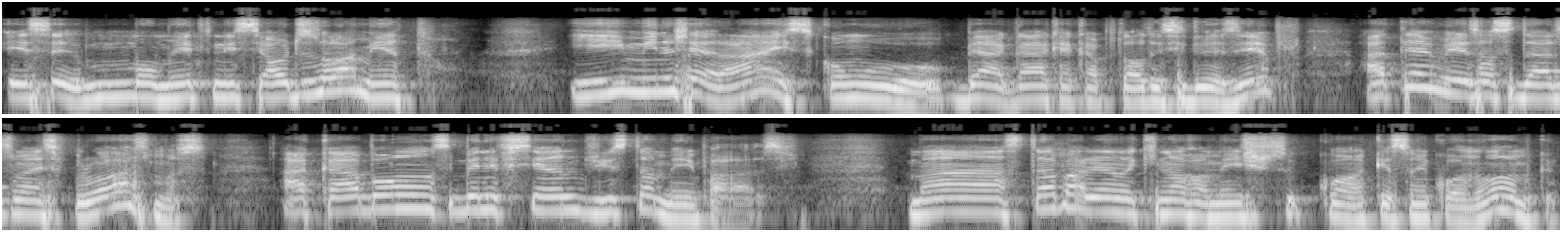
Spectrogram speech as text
esse momento inicial de isolamento. E Minas Gerais, como BH, que é a capital, tem sido exemplo, até mesmo as cidades mais próximas acabam se beneficiando disso também, Palácio. Mas trabalhando aqui novamente com a questão econômica,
